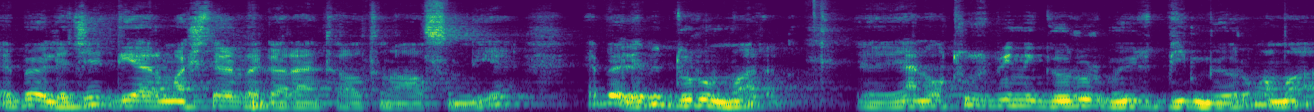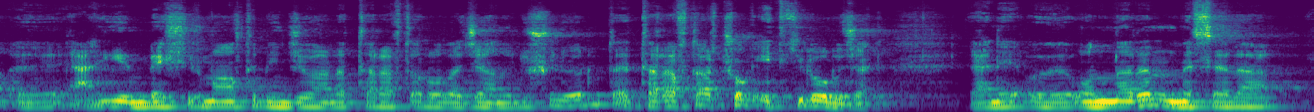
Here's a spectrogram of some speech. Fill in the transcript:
E, böylece diğer maçları da garanti altına alsın diye. E, böyle bir durum var. E, yani 30 bini görür müyüz bilmiyorum ama e, yani 25-26 bin civarında taraftar olacağını düşünüyorum. E, taraftar çok etkili olacak. Yani e, onların mesela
